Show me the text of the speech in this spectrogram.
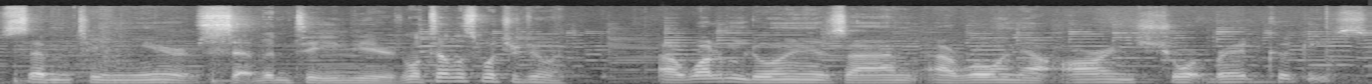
17 years. 17 years. Well, tell us what you're doing. Uh, what I'm doing is I'm uh, rolling out orange shortbread cookies.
